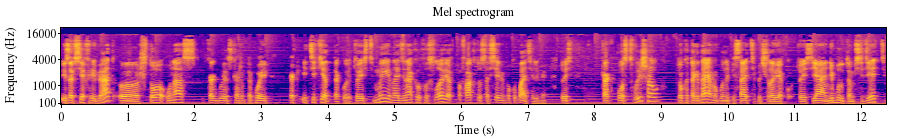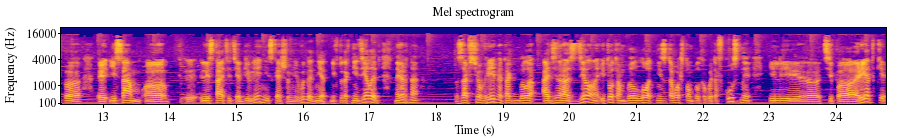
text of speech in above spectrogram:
изо всех ребят, э, что у нас, как бы, скажем, такой как этикет такой. То есть мы на одинаковых условиях по факту со всеми покупателями. То есть как пост вышел, только тогда я могу написать, типа, человеку. То есть я не буду там сидеть, типа, э, и сам э, листать эти объявления и сказать, что мне выгодно. Нет, никто так не делает. Наверное, за все время так было один раз сделано, и то там был лот не из-за того, что он был какой-то вкусный или, э, типа, редкий.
